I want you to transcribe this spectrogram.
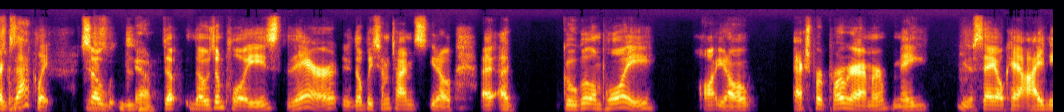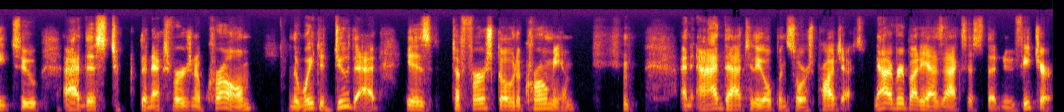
exactly. So yeah. th- those employees there, there'll be sometimes you know a, a Google employee, uh, you know, expert programmer may you know say, okay, I need to add this to the next version of Chrome, and the way to do that is to first go to Chromium. and add that to the open source project. Now everybody has access to that new feature.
